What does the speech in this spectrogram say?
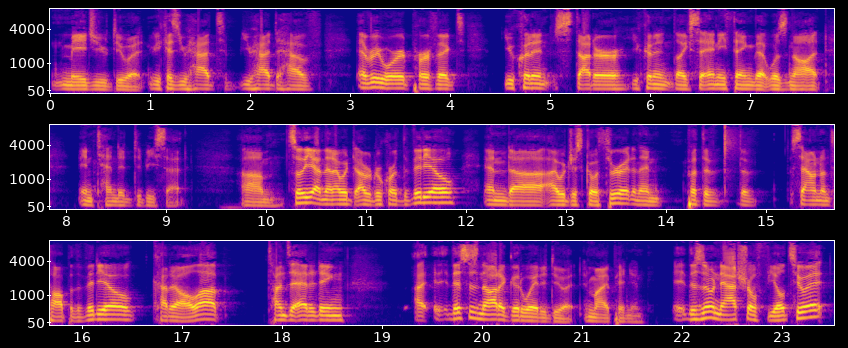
made you do it because you had to you had to have every word perfect. You couldn't stutter. You couldn't like say anything that was not intended to be said. Um, so yeah, and then I would I would record the video and uh, I would just go through it and then put the the sound on top of the video, cut it all up, tons of editing. I, this is not a good way to do it, in my opinion there's no natural feel to it.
